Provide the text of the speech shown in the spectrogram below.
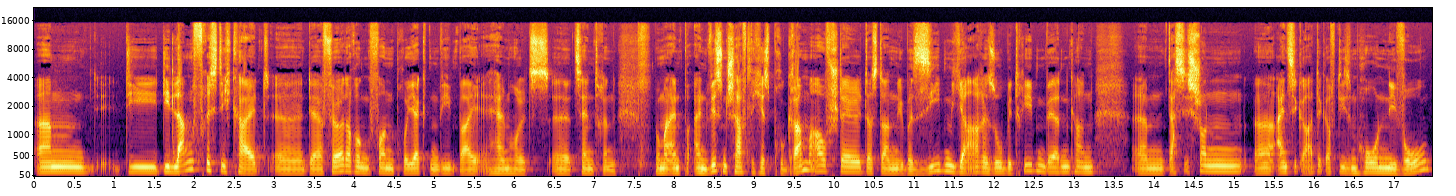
Ähm, die, die Langfristigkeit äh, der Förderung von Projekten wie bei Helmholtz-Zentren, äh, wo man ein, ein wissenschaftliches Programm aufstellt, das dann über sieben Jahre so betrieben werden kann, ähm, das ist schon äh, einzigartig auf diesem hohen Niveau.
